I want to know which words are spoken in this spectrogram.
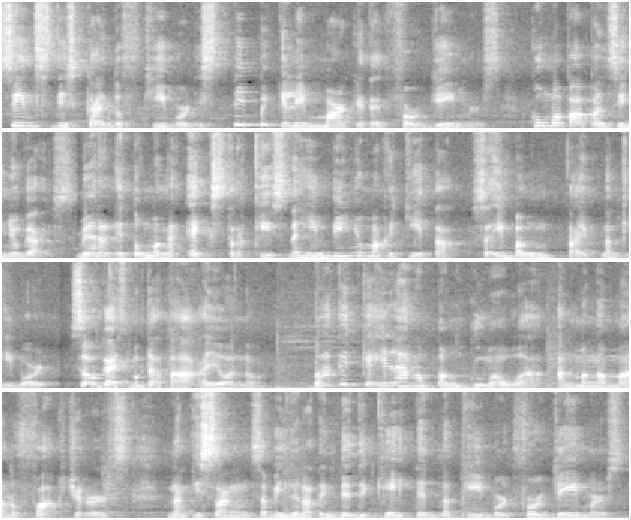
Since this kind of keyboard is typically marketed for gamers, kung mapapansin nyo guys, meron itong mga extra keys na hindi nyo makikita sa ibang type ng keyboard. So guys, magtataka kayo, no? Bakit kailangan pang gumawa ang mga manufacturers ng isang, sabihin natin, dedicated na keyboard for gamers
